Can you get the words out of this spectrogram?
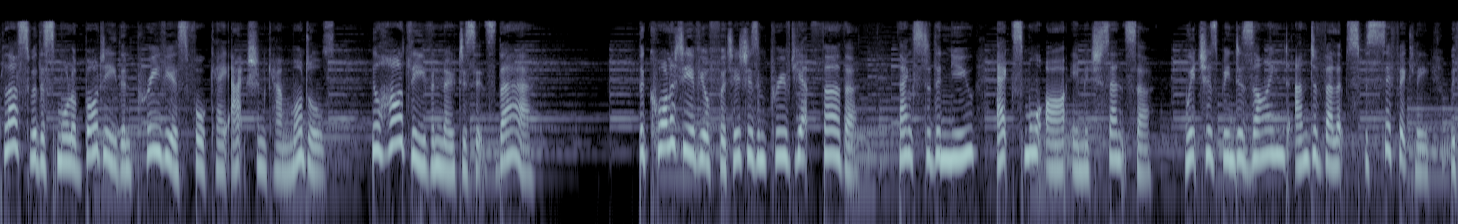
Plus, with a smaller body than previous 4K action cam models, you'll hardly even notice it's there. The quality of your footage is improved yet further thanks to the new Exmor-R image sensor, which has been designed and developed specifically with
